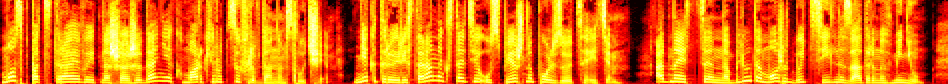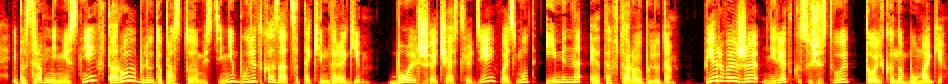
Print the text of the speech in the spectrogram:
Мозг подстраивает наши ожидания к маркеру цифры в данном случае. Некоторые рестораны, кстати, успешно пользуются этим. Одна из цен на блюдо может быть сильно задрана в меню, и по сравнению с ней второе блюдо по стоимости не будет казаться таким дорогим. Большая часть людей возьмут именно это второе блюдо. Первое же нередко существует только на бумаге.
